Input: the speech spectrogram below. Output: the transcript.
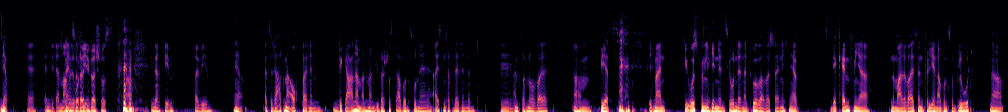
Ja. äh, entweder Mangel oder viel. Überschuss. Ja. Je nachdem, bei wem. Ja, also da hat man auch bei einem Veganer manchmal einen Überschuss, der ab und zu eine Eisentablette nimmt. Hm. Einfach nur, weil ähm, wir jetzt, ich meine, die ursprüngliche Intention der Natur war wahrscheinlich, ja, wir kämpfen ja normalerweise und verlieren ab und zu Blut na,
